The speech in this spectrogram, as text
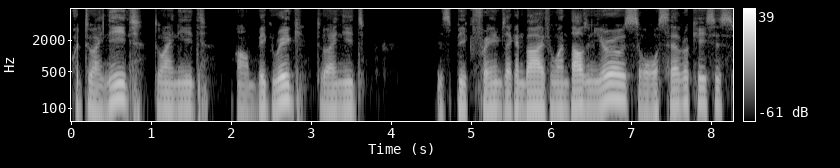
what do I need? Do I need a um, big rig? Do I need these big frames I can buy for 1000 euros or several cases?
